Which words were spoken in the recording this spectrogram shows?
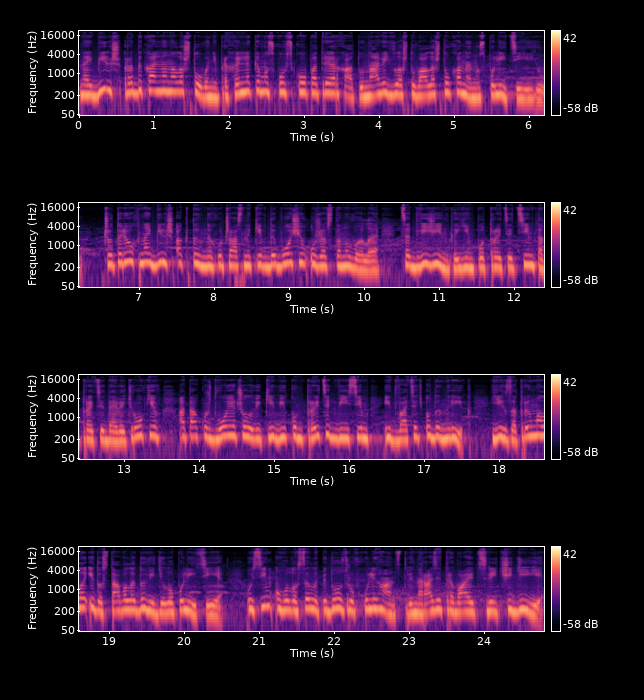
Найбільш радикально налаштовані прихильники московського патріархату навіть влаштували штовханину з поліцією. Чотирьох найбільш активних учасників дебошів уже встановили. Це дві жінки, їм по 37 та 39 років, а також двоє чоловіків віком 38 і 21 рік. Їх затримали і доставили до відділу поліції. Усім оголосили підозру в хуліганстві. Наразі тривають слідчі дії.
